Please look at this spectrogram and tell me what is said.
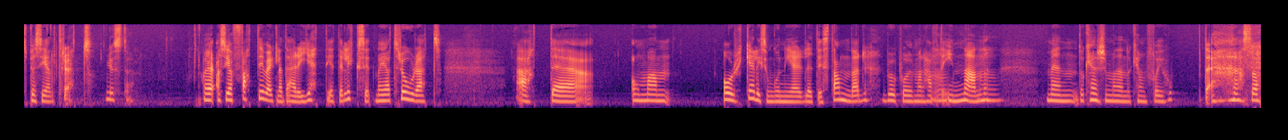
speciellt trött. Just det. Alltså jag fattar ju verkligen att det här är jätte, jättelyxigt. Men jag tror att, att eh, om man orkar liksom gå ner lite i standard. Det beror på hur man haft det innan. Men då kanske man ändå kan få ihop det. Alltså,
